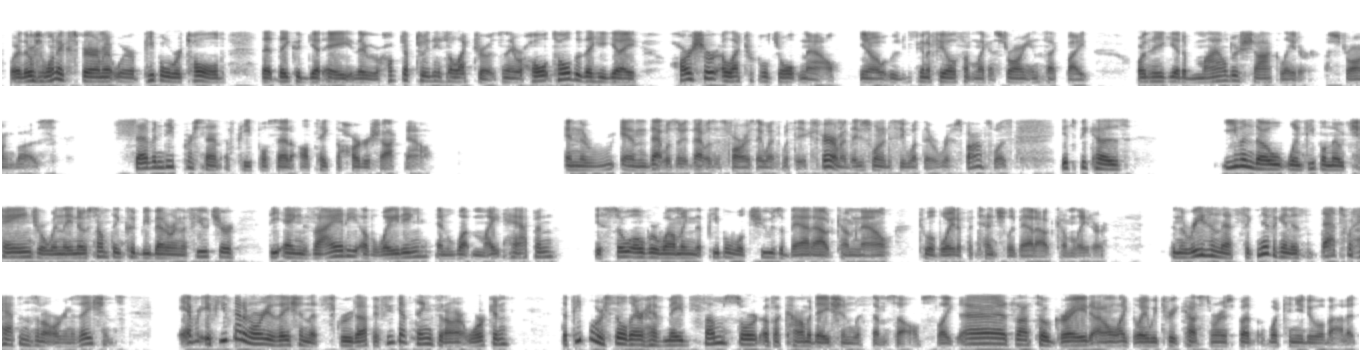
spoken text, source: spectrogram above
where there was one experiment where people were told that they could get a, they were hooked up to these electrodes and they were told that they could get a harsher electrical jolt now. You know, it was going to feel something like a strong insect bite, or they could get a milder shock later, a strong buzz. 70% of people said, "I'll take the harder shock now." And the and that was a, that was as far as they went with the experiment. They just wanted to see what their response was. It's because even though when people know change or when they know something could be better in the future, the anxiety of waiting and what might happen is so overwhelming that people will choose a bad outcome now to avoid a potentially bad outcome later. And the reason that's significant is that's what happens in our organizations. Every, if you've got an organization that's screwed up, if you've got things that aren't working, the people who are still there have made some sort of accommodation with themselves. Like, eh, it's not so great. I don't like the way we treat customers, but what can you do about it?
